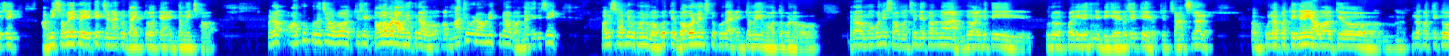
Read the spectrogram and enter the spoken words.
त्यो चाहिँ हामी सबैको एक एकजनाको दायित्व त्यहाँ एकदमै छ। र अर्को कुरो चाहिँ अब त्यो चाहिँ तलबाट आउने कुरा हो। अब माथिबाट आउने कुरा भन्दाखेरि चाहिँ अघि सरले उठाउनु भएको त्यो गभर्नेन्सको कुरा एकदमै महत्त्वपूर्ण हो। र म पनि सहमत छु नेपालमा हाम्रो अलिकति कुरो पहिलेदेखि नै बिग्रेको चाहिँ त्यही हो। त्यो चान्सलर अब कुलपति नै अब त्यो कुलपतिको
